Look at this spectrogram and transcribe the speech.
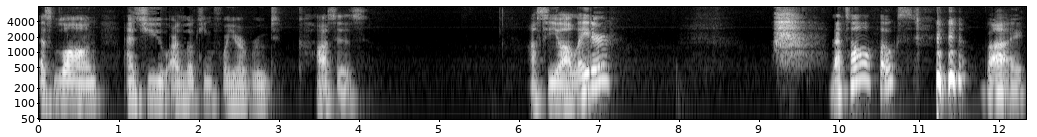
as long as you are looking for your root causes. I'll see you all later. That's all, folks. Bye.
